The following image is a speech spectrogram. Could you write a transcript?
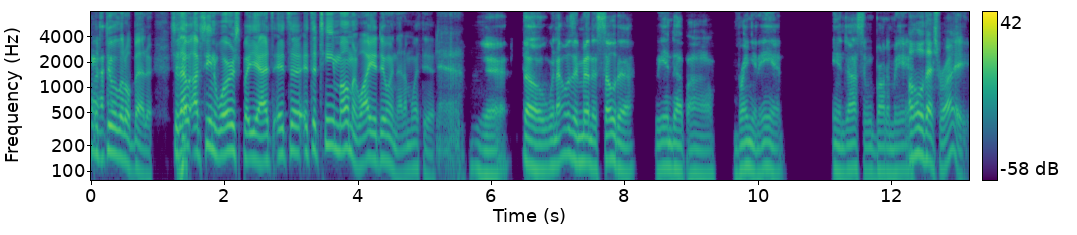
let's do a little better. So that I've seen worse, but yeah, it's it's a it's a team moment. Why are you doing that? I'm with you. yeah. Yeah. So when I was in Minnesota, we end up um, bringing in Ian Johnson. We brought him in. Oh, that's right.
